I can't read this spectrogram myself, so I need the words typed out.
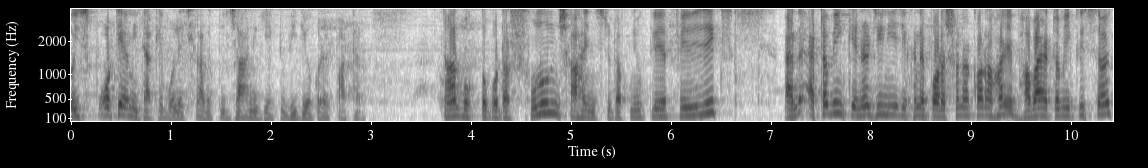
ওই স্পটে আমি তাকে বলেছিলাম, একটু যান, গিয়ে একটু ভিডিও করে পাঠান। তাঁর বক্তব্যটা শুনুন, Saha institute of nuclear physics and atomic energy নিয়ে যেখানে পড়াশোনা করা হয়, ভাবা অ্যাটমিক রিসার্চ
